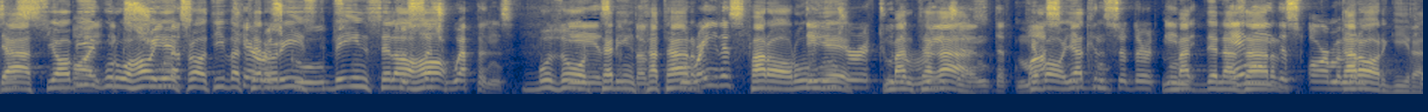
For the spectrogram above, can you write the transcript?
دستیابی گروه های افراطی و تروریست به این سلاحها بزرگترین خطر فراروی منطقه است که باید مد نظر قرار گیرد.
